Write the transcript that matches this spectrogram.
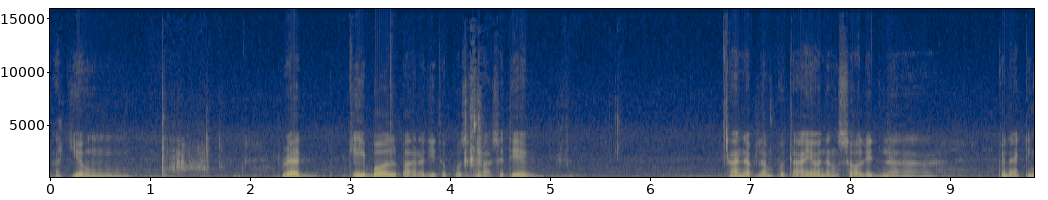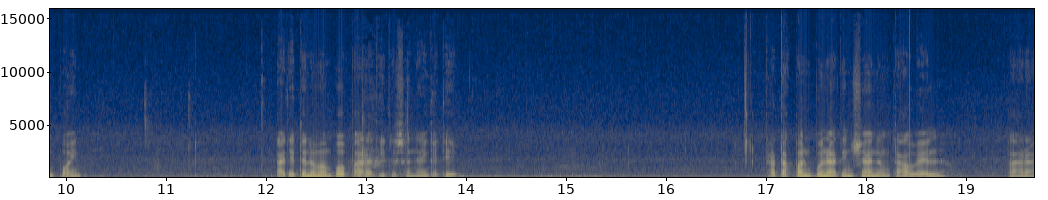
At yung red cable para dito po sa positive. Hanap lang po tayo ng solid na connecting point. At ito naman po para dito sa negative. Tatakpan po natin siya ng towel para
